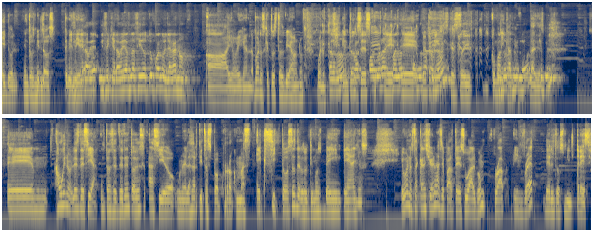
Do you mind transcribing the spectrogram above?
Idol en 2002. Ni ¿Tenían ni siquiera, había- ni siquiera habías nacido tú cuando ya ganó. Ay, oigan. Bueno, es que tú estás viejo, ¿no? Bueno, Perdón, entonces, ¿cu- cuándo eh, cuándo- eh, cuándo ¿me permites que estoy ¿Cuándo comunicando? Gracias. Eh, ah, bueno, les decía, entonces desde entonces ha sido una de las artistas pop rock más exitosas de los últimos 20 años. Y bueno, esta canción hace parte de su álbum Rap in Red del 2013.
